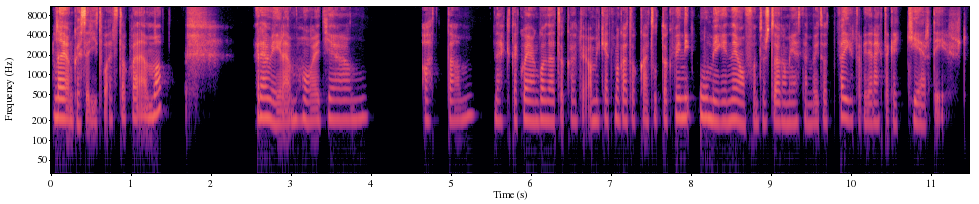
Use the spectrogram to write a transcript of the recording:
Nagyon köszönjük, hogy itt voltatok velem ma. Remélem, hogy adtam nektek olyan gondolatokat, amiket magatokkal tudtok vinni. Ú, még egy nagyon fontos dolog, ami eszembe jutott, felírtam ide nektek egy kérdést,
